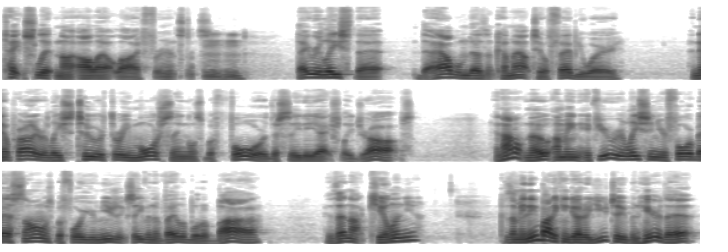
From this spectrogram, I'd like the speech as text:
Take Slipknot All Out Life, for instance. Mm-hmm. They released that. The album doesn't come out till February. And they'll probably release two or three more singles before the CD actually drops. And I don't know. I mean, if you're releasing your four best songs before your music's even available to buy, is that not killing you? Because, I mean, anybody can go to YouTube and hear that.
